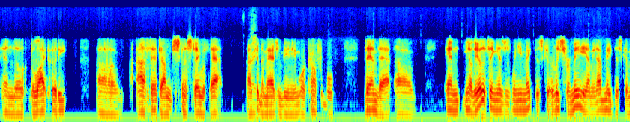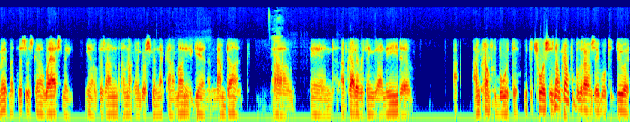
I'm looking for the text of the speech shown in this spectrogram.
and the, the light hoodie, uh, I think I'm just going to stay with that. I Right. couldn't imagine being any more comfortable than that. Uh, and you know, the other thing is, is when you make this, or at least for me, I mean, I've made this commitment. This is going to last me, you know, because I'm I'm not going to go spend that kind of money again. I mean, I'm done, um, and I've got everything that I need. Uh, I, I'm comfortable with the with the choices, and I'm comfortable that I was able to do it,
